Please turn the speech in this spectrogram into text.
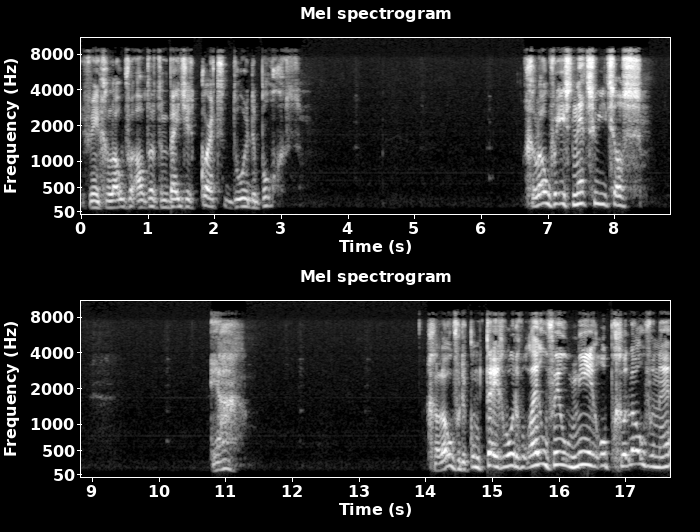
Ik vind geloven altijd een beetje kort door de bocht. Geloven is net zoiets als. Ja. Geloven, er komt tegenwoordig wel heel veel meer op geloven, hè?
